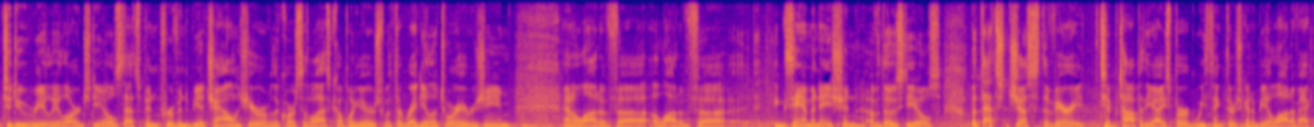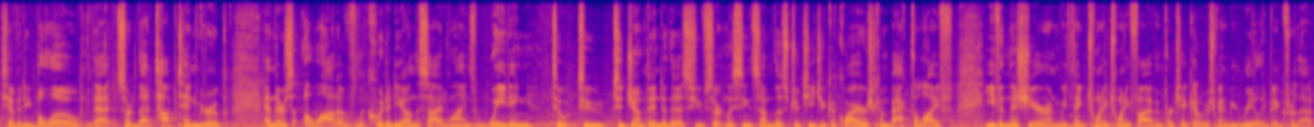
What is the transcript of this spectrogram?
to do really large deals. That's been proven to be a challenge here over the course of the last couple of years with the regulatory regime mm -hmm. and a lot of uh, a lot of uh, examination of those deals. But that's just the very tip top of the iceberg. We think there's going to be a lot of activity below that sort of that top 10 group, and there's a lot of liquidity on the sidelines waiting to to to jump into this. You've certainly seen some of those strategic acquirers come back to life even this year, and we think 2025 in particular is going to be really big for that.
